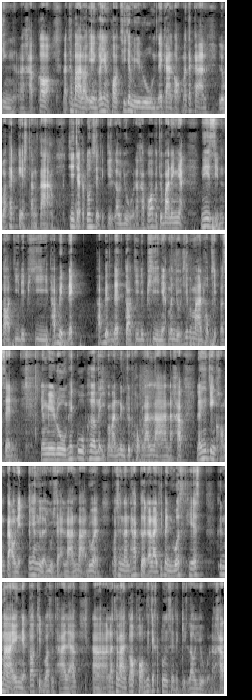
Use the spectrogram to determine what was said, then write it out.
ริงๆนะครับก็รัฐบาลเราเองก็ยังพอที่จะมีรูมในการออกมาตรการหรือว่าแพ็กเกจต่างๆ ที่จะกระตุ้นเศรษฐกิจเราอยู่นะครับ เพราะว่าปัจจุบันเองเนี่ยนี่สินต่อ GDP Public Debt Public Debt ต่อ GDP เนี่ยมันอยู่ที่ประมาณ 60% ยังมีรูมให้กู้เพิ่มได้อีกประมาณ 1.6 ล้านล้านนะครับ แล้วจริงๆ ของเก่าเนี่ยก็ยังเหลืออยู่แสนล้านบาทด้วย เพราะฉะนั้นถ้าเกิดอะไรที่เป็น worst case ขึ้นมาเองเนี่ยก็คิดว่าสุดท้ายแล้วรัฐบาลก็พร้อมที่จะกระตุ้นเศรษฐกิจเราอยู่นะครับ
